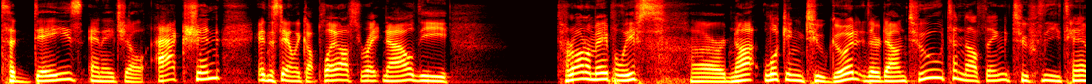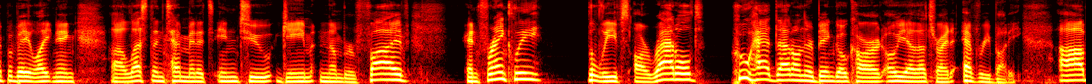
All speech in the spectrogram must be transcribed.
today's NHL action in the Stanley Cup playoffs. Right now, the Toronto Maple Leafs are not looking too good. They're down two to nothing to the Tampa Bay Lightning, uh, less than 10 minutes into game number five. And frankly, the Leafs are rattled. Who had that on their bingo card? Oh yeah, that's right, everybody. Uh,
